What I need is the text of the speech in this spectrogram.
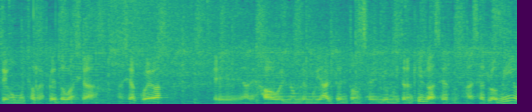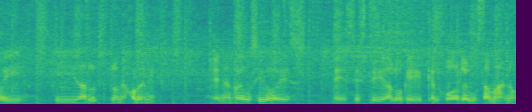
Tengo mucho respeto hacia, hacia Cueva, eh, ha dejado el nombre muy alto, entonces yo muy tranquilo a hacer, hacer lo mío y, y dar lo mejor de mí. En el reducido es es este, algo que, al jugador le gusta más, ¿no?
